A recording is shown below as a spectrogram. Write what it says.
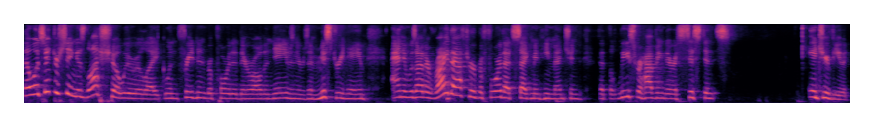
Now, what's interesting is last show we were like when Friedman reported there were all the names and there was a mystery name, and it was either right after or before that segment he mentioned that the Leafs were having their assistants interviewed.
